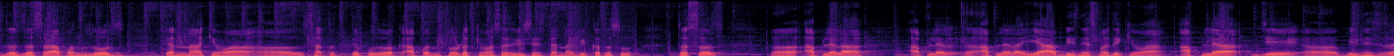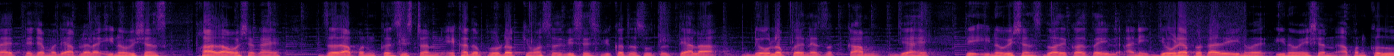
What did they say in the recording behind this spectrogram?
जसजसं आपण रोज त्यांना किंवा सातत्यपूर्वक आपण प्रोडक्ट किंवा सर्व्हिसेस त्यांना विकत असू तसंच आपल्याला आपल्या आपल्याला या बिझनेसमध्ये किंवा आपल्या जे बिझनेसेस आहेत त्याच्यामध्ये आपल्याला इनोव्हेशन्स फार आवश्यक आहे. जर आपण कन्सिस्टंट एखादं प्रोडक्ट किंवा सर्व्हिसेस विकत असू तर त्याला डेव्हलप करण्याचं काम जे आहे ते इनोव्हेशन्सद्वारे करता येईल. आणि जेवढ्या प्रकारे इनो इनोव्हेशन आपण करू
